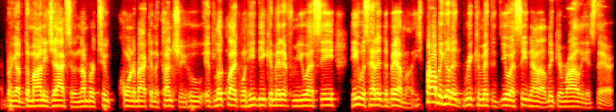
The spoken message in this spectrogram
I bring up Domani Jackson, the number two cornerback in the country, who it looked like when he decommitted from USC, he was headed to Bama. He's probably going to recommit to USC now that Lincoln Riley is there.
